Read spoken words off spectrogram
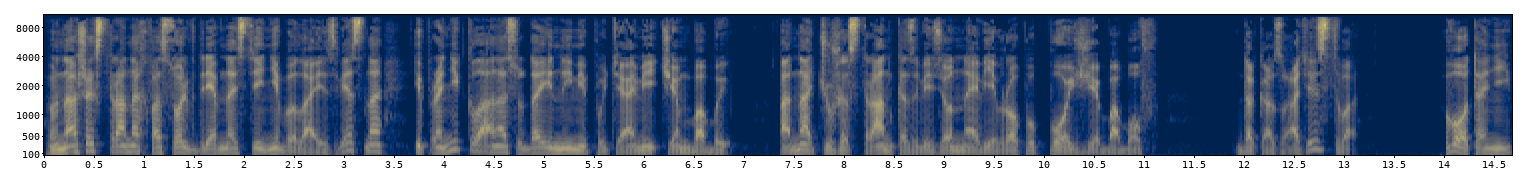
в наших странах фасоль в древности не была известна, и проникла она сюда иными путями, чем бобы. Она чужестранка, завезенная в Европу позже бобов». Доказательства? Вот они.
